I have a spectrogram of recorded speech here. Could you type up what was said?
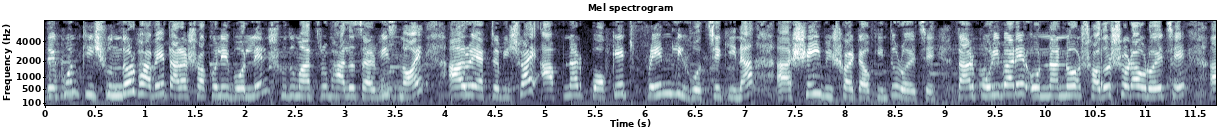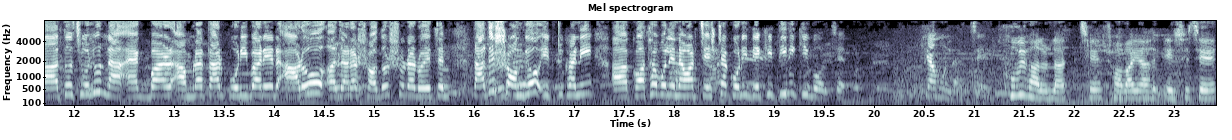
দেখুন কি সুন্দরভাবে তারা সকলেই বললেন শুধুমাত্র ভালো সার্ভিস নয় আরও একটা বিষয় আপনার পকেট ফ্রেন্ডলি হচ্ছে কিনা সেই বিষয়টাও কিন্তু রয়েছে। তার পরিবারের অন্যান্য সদস্যরাও রয়েছে। আহ, তো চলুন না একবার আমরা তার পরিবারের আরও যারা সদস্যরা রয়েছেন, তাদের সঙ্গেও একটুখানি কথা বলে নেওয়ার চেষ্টা করি, দেখি তিনি কি বলছেন। কেমন লাগছে? খুবই ভালো লাগছে, সবাই এসেছে,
